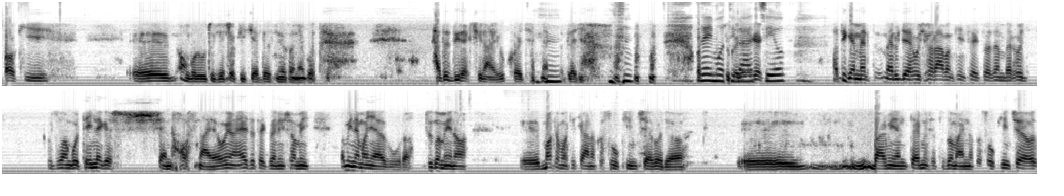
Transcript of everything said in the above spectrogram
aki angolul tudja csak kikérdezni az anyagot. Hát ezt direkt csináljuk, hogy hmm. legyen. Ez egy motiváció. Hát igen, mert, mert ugye, hogyha rá van kényszerítve az ember, hogy, hogy az angol ténylegesen használja olyan helyzetekben is, ami, ami nem a nyelvóra. Tudom én a e, matematikának a szókincse, vagy a e, bármilyen természettudománynak a szókincse, az,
